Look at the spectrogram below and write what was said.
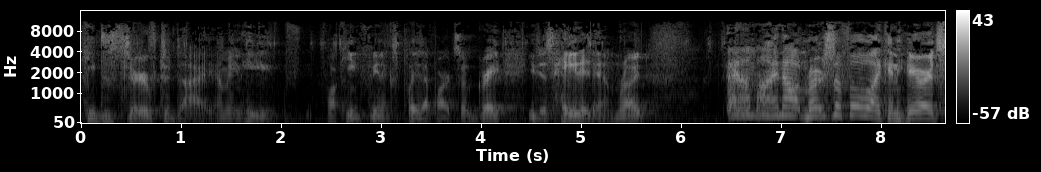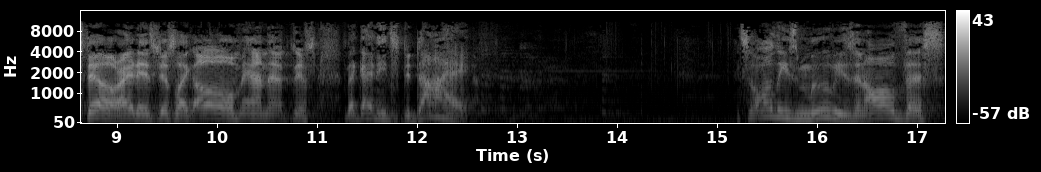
He deserved to die. I mean, he, Joaquin Phoenix played that part so great. You just hated him, right? Am I not merciful? I can hear it still, right? It's just like, oh man, that just, that guy needs to die. And so all these movies and all this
